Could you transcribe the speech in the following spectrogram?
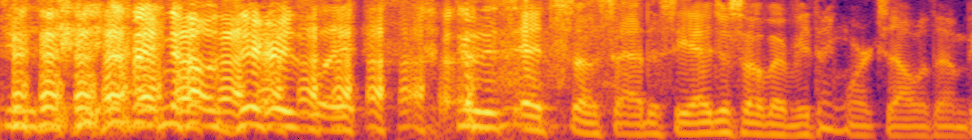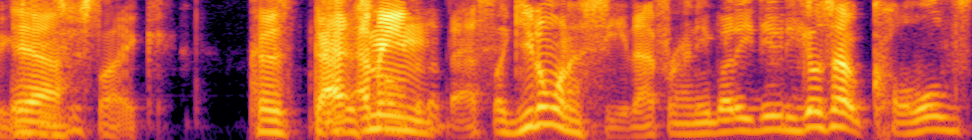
Dude, I know, seriously. Dude, it's, it's so sad to see. I just hope everything works out with him because yeah. he's just like, because that I mean the best. Like you don't want to see that for anybody, dude. He goes out cold,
